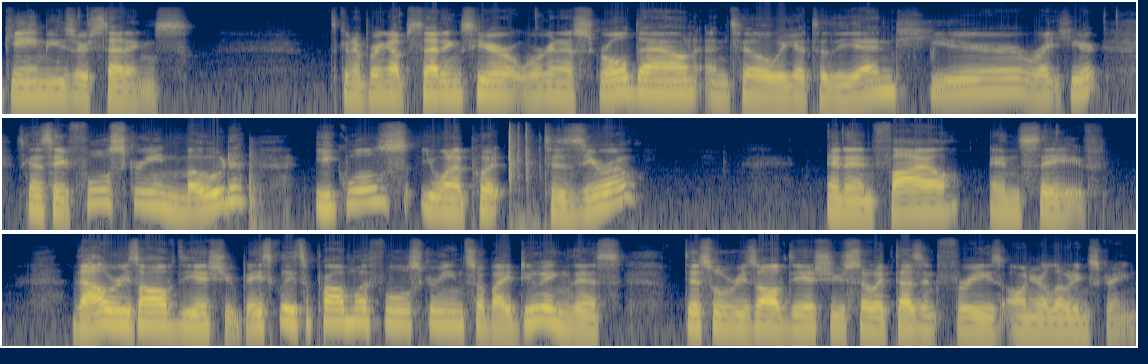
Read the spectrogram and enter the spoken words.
game user settings. It's going to bring up settings here. We're going to scroll down until we get to the end here, right here. It's going to say full screen mode equals, you want to put to zero, and then file and save. That'll resolve the issue. Basically, it's a problem with full screen, so by doing this, this will resolve the issue so it doesn't freeze on your loading screen.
